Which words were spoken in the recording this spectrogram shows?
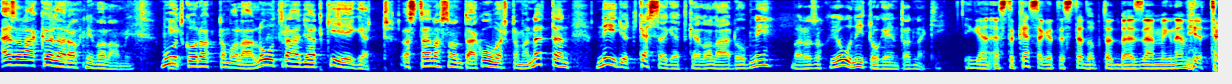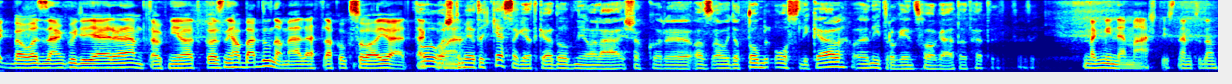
Ez alá kell lerakni valamit. Múltkor raktam alá lótrágyát, kiégett. Aztán azt mondták, olvastam a neten, négy-öt keszeget kell aládobni, mert azok jó nitrogént ad neki. Igen, ezt a keszeget, ezt te dobtad be ezzel, még nem jöttek be hozzánk, úgyhogy erről nem tudok nyilatkozni, ha bár Duna mellett lakok, szóval jöhettek Olvastam volna. ilyet, hogy keszeget kell dobni alá, és akkor az, ahogy a tom oszlik el, nitrogént szolgáltat. Hát ez egy... Meg minden mást is, nem tudom.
